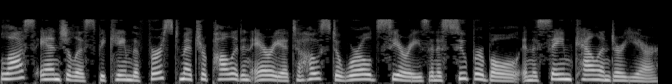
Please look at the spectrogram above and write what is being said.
Los Angeles became the first metropolitan area to host a World Series and a Super Bowl in the same calendar year.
